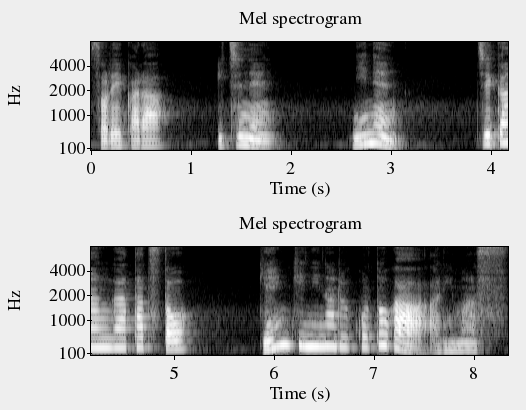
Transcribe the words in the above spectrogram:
それから1年、2年、時間が経つと、元気になることがあります。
